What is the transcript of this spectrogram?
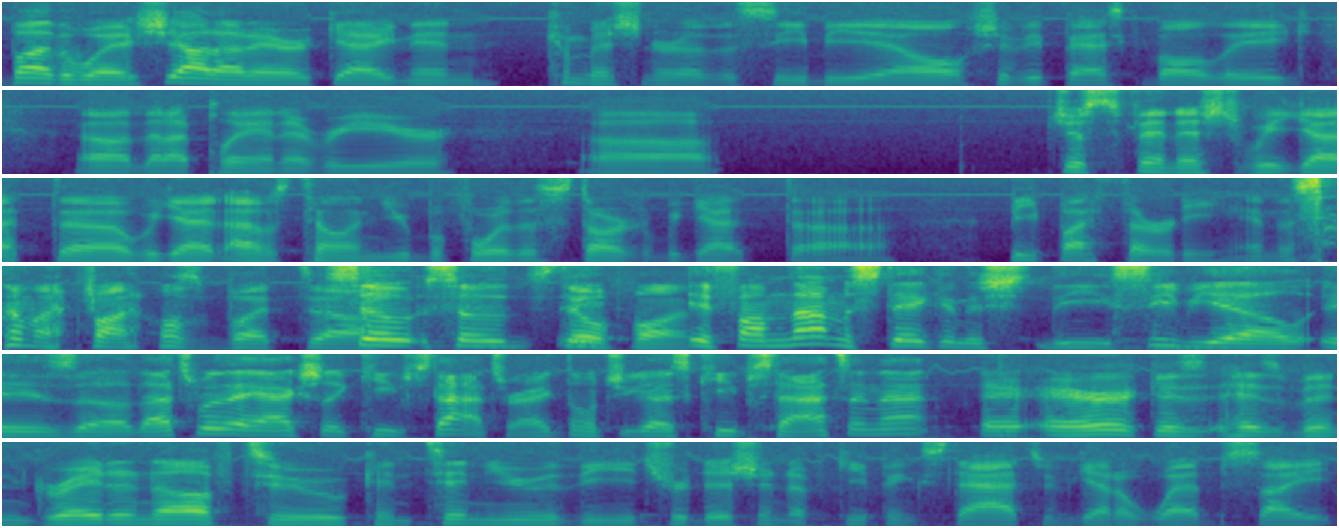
by the way, shout out Eric Gagnon, commissioner of the CBL Cheviot Basketball League uh, that I play in every year. Just finished. We got uh, we got. I was telling you before this started. We got uh, beat by 30 in the semifinals, but uh, so, so still i- fun. If I'm not mistaken, the, the CBL is uh, that's where they actually keep stats, right? Don't you guys keep stats in that? Eric is, has been great enough to continue the tradition of keeping stats. We've got a website,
